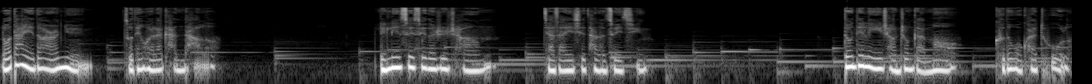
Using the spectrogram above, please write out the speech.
罗大爷的儿女昨天回来看他了。零零碎碎的日常，夹杂一些他的最近。冬天里一场重感冒，咳得我快吐了。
